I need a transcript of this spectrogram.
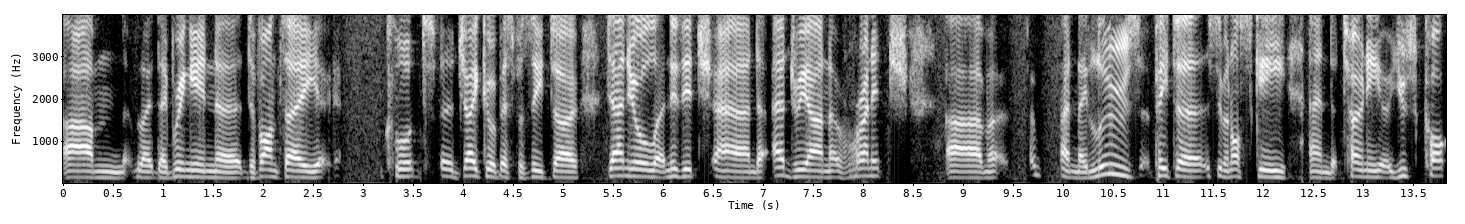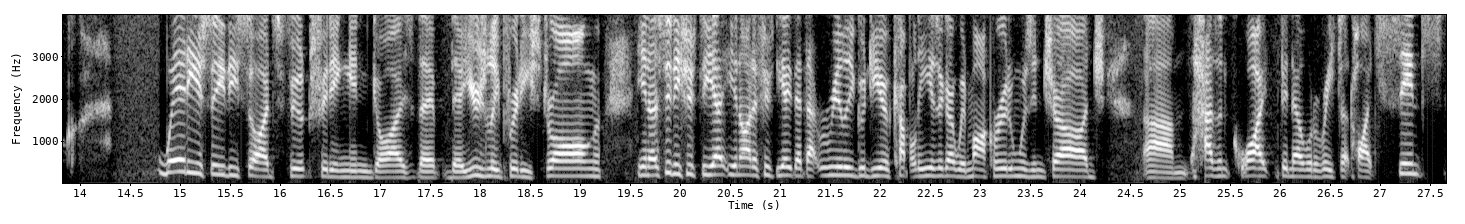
um, they, they, bring in uh, Devante Clut, uh, Jacob Esposito, Daniel Nizic, and Adrian Vranic. Um, and they lose Peter Simonowski and Tony Yuskok where do you see these sides fit, fitting in, guys? They're they're usually pretty strong. You know, Sydney 58, United 58, that that really good year a couple of years ago when Mark Rudan was in charge. Um, hasn't quite been able to reach that height since.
